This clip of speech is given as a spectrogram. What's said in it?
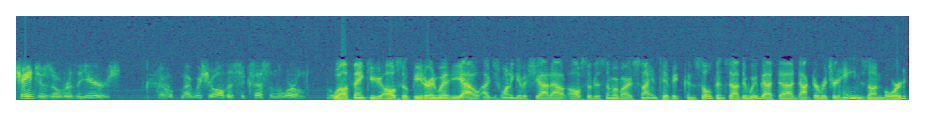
changes over the years. I hope I wish you all the success in the world. Well, thank you also, Peter. And when, yeah, I just want to give a shout out also to some of our scientific consultants out there. We've got uh, Dr. Richard Haines on board,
